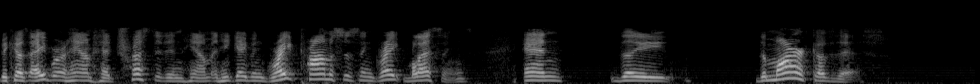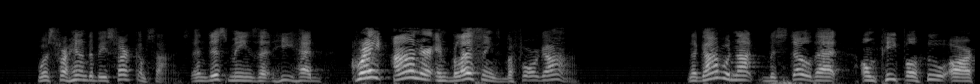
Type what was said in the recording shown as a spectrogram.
because Abraham had trusted in him and he gave him great promises and great blessings. And the, the mark of this was for him to be circumcised. And this means that he had great honor and blessings before God. Now, God would not bestow that on people who are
